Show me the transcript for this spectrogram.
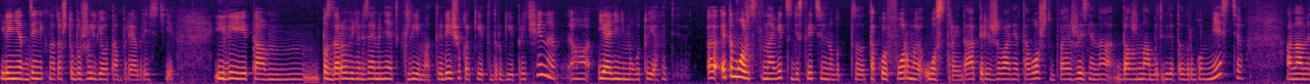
или нет денег на то, чтобы жилье там приобрести, или там по здоровью нельзя менять климат, или еще какие-то другие причины, э, и они не могут уехать это может становиться действительно вот такой формой острой, да, переживания того, что твоя жизнь она должна быть где-то в другом месте, она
